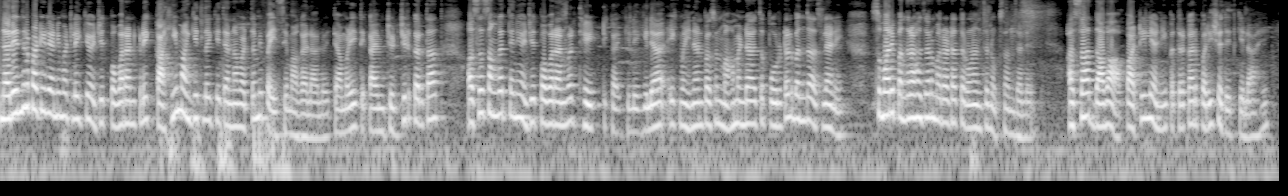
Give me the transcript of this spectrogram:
नरेंद्र पाटील यांनी म्हटले की अजित पवारांकडे काही मागितलं की त्यांना वाटतं मी पैसे मागायला आलोय. त्यामुळे ते कायम चिडचिड करतात असं सांगत त्यांनी अजित पवारांवर थेट टीका केली. गेल्या एक महिन्यांपासून महामंडळाचं पोर्टल बंद असल्याने सुमारे पंधरा हजार मराठा तरुणांचं नुकसान झालंय. असा दावा पाटील यांनी पत्रकार परिषदेत केला आहे.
